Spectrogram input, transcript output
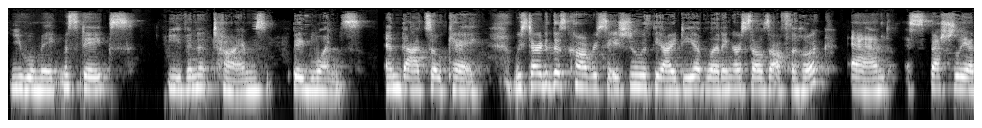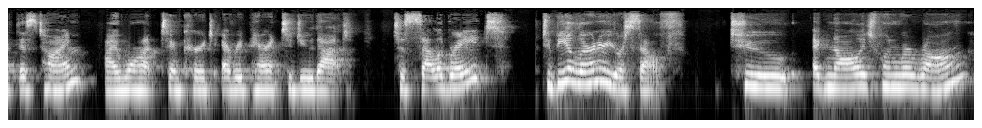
You will make mistakes, even at times, big ones and that's okay. We started this conversation with the idea of letting ourselves off the hook. And especially at this time, I want to encourage every parent to do that, to celebrate, to be a learner yourself, to acknowledge when we're wrong,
